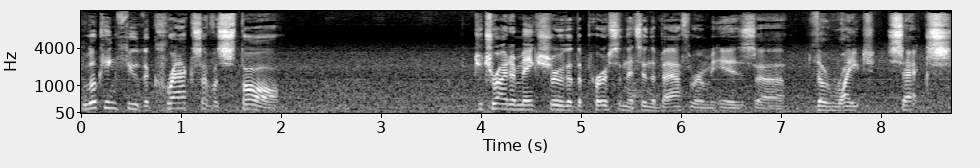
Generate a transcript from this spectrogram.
looking through the cracks of a stall to try to make sure that the person that's in the bathroom is uh, the right sex.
